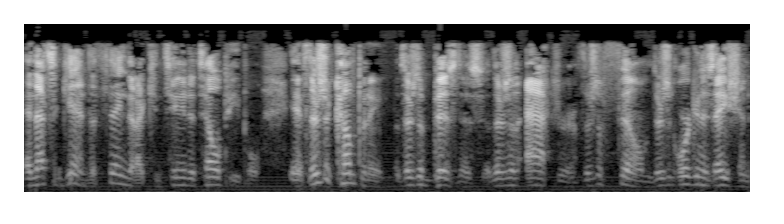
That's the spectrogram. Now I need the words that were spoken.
And that's again the thing that I continue to tell people: if there's a company, if there's a business, if there's an actor, if there's a film, there's an organization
